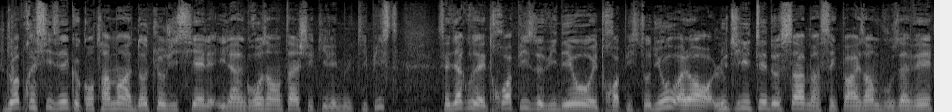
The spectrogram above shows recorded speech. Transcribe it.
je dois préciser que contrairement à d'autres logiciels, il a un gros avantage, c'est qu'il est multipiste. C'est-à-dire que vous avez trois pistes de vidéo et trois pistes audio. Alors, l'utilité de ça, ben, c'est que par exemple, vous avez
